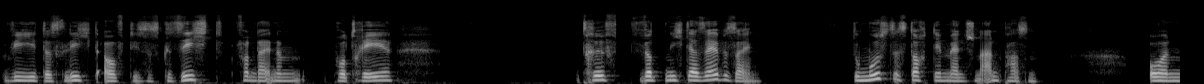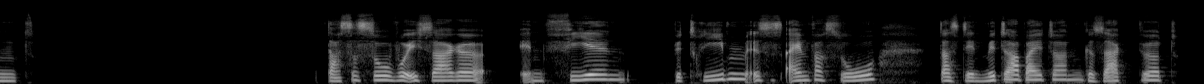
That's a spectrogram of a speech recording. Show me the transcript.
wie das Licht auf dieses Gesicht von deinem Porträt trifft, wird nicht derselbe sein. Du musst es doch dem Menschen anpassen. Und das ist so, wo ich sage, in vielen Betrieben ist es einfach so, dass den Mitarbeitern gesagt wird,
